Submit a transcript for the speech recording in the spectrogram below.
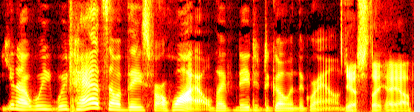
you know, we we've had some of these for a while. They've needed to go in the ground. Yes, they have.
